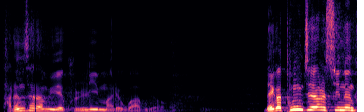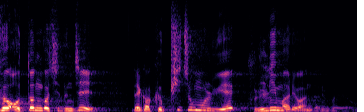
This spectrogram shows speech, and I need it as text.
다른 사람 위에 군림하려고 하고요. 내가 통제할 수 있는 그 어떤 것이든지 내가 그 피조물 위에 군림하려 한다는 거예요.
